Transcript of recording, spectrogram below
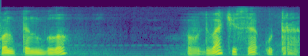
Фонтенбло в два часа утра.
